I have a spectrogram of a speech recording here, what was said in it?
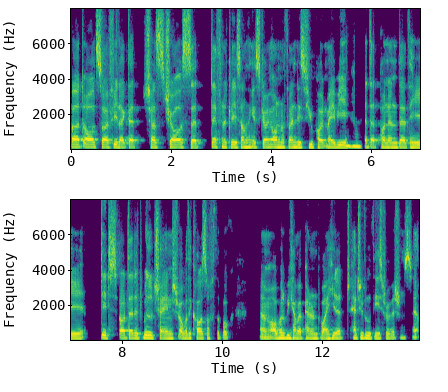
But also I feel like that just shows that definitely something is going on with Venli's viewpoint maybe mm-hmm. at that point and that he did or that it will change over the course of the book. Um, or will become apparent why he had, had to do these revisions. Yeah.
